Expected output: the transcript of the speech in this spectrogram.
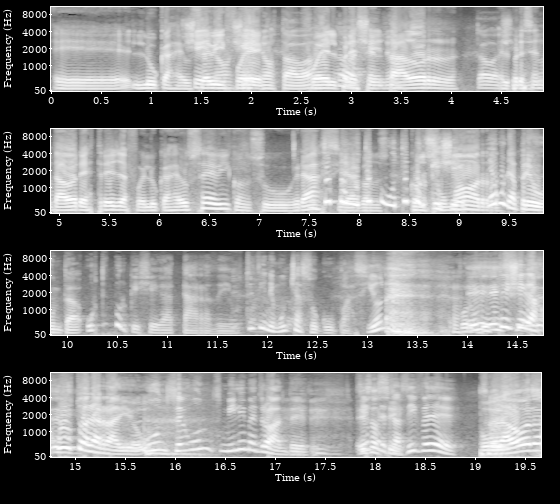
Eh, Lucas Eusebi Lleno, fue, lleno estaba. fue el Estaba presentador, Estaba el lleno. presentador estrella fue Lucas Eusebi con su gracia, con, su- ¿Usted con su llega? humor. Le hago una pregunta. ¿Usted por qué llega tarde? ¿Usted tiene muchas ocupaciones? Porque usted llega justo a la radio, un, un milímetro antes. ¿Siempre así. es así, Fede? Por ahora,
